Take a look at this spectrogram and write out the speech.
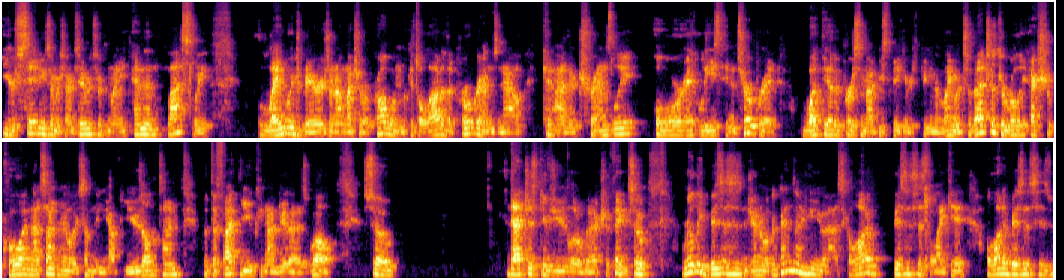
you're saving so much time, saving so much money. And then lastly, language barriers are not much of a problem because a lot of the programs now can either translate or at least interpret what the other person might be speaking or speaking their language. So that's just a really extra cool, and that's not really something you have to use all the time. But the fact that you can now do that as well, so that just gives you a little bit extra thing. So really, businesses in general depends on who you ask. A lot of businesses like it. A lot of businesses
